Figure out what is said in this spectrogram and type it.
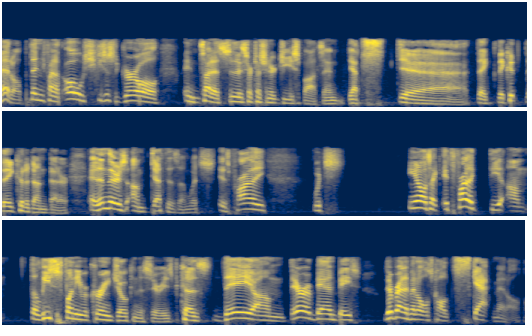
metal. But then you find out, oh, she's just a girl inside us. So they start touching her G spots, and that's yeah, they they could they could have done better. And then there's um Deathism, which is probably which you know, it's like it's probably like the um the least funny recurring joke in the series because they um they're a band based their brand of metal is called scat metal.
